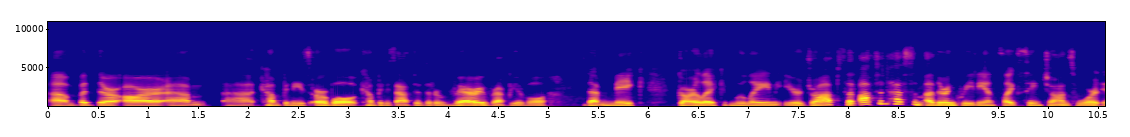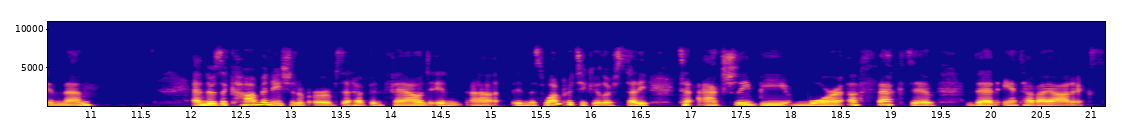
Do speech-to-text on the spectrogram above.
Um, but there are um, uh, companies, herbal companies out there that are very reputable that make garlic mullein eardrops that often have some other ingredients like St. John's wort in them. And there's a combination of herbs that have been found in uh, in this one particular study to actually be more effective than antibiotics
